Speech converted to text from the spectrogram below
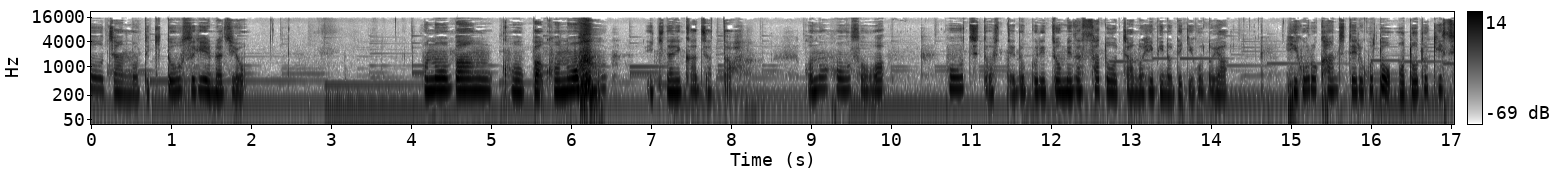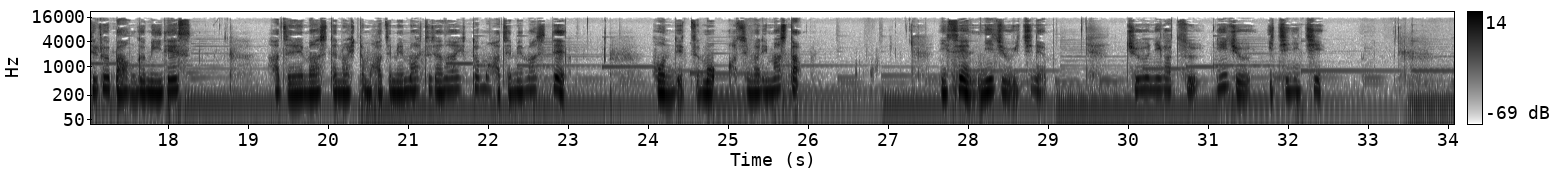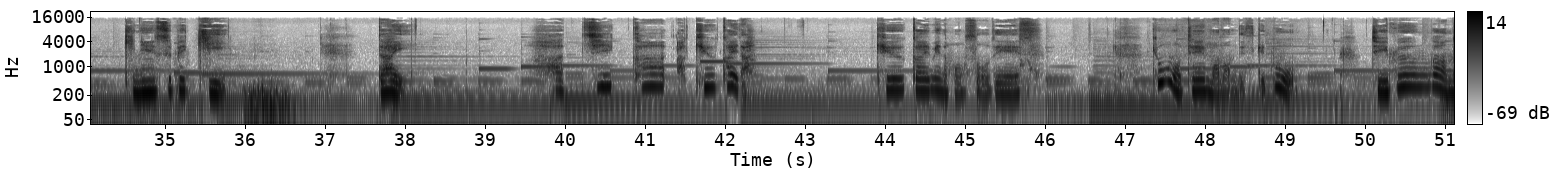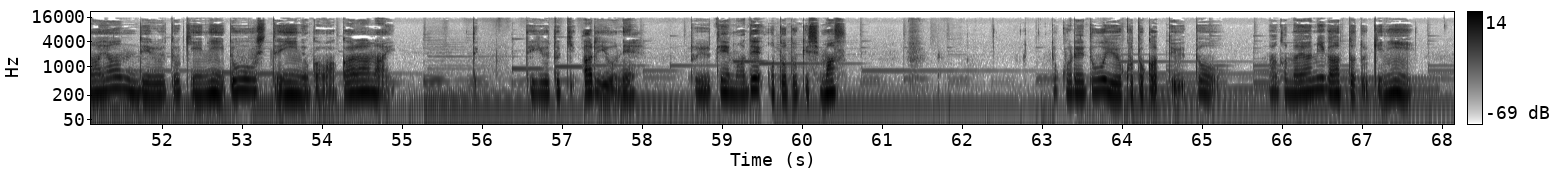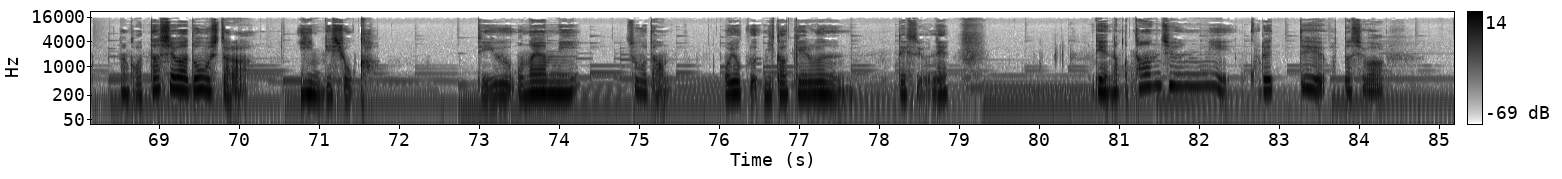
藤ちゃんの適当すぎるラジオ。この番こばこの いきなり噛んじゃったこの放送はコーチとして独立を目指す佐藤ちゃんの日々の出来事や日頃感じていることをお届けする番組です。はじめましての人もはじめましてじゃない人もはじめまして。本日も始まりました。2021年。12月21日。記念すべき第8回あ9回だ。9回目の放送です。今日のテーマなんですけど自分が悩んでる時にどうしていいのかわからないってっていう時あるよね。というテーマでお届けしますこれどういうことかっていうとなんか悩みがあった時になんか私はどうしたらいいんでしょうか？っていうお悩み相談をよく見かけるんですよね。で、なんか単純にこれって私は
